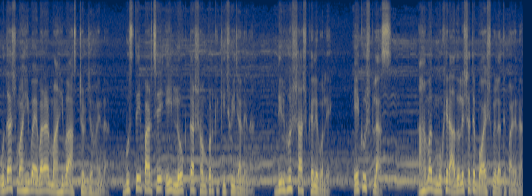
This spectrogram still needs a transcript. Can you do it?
উদাস মাহিবা এবার আর মাহিবা আশ্চর্য হয় না। বুঝতেই পারছে এই লোক তার সম্পর্কে কিছুই জানে না। দীর্ঘশ্বাস ফেলে বলে, একুশ প্লাস। আহমাদ মুখের আদলের সাথে বয়স মেলাতে পারে না।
